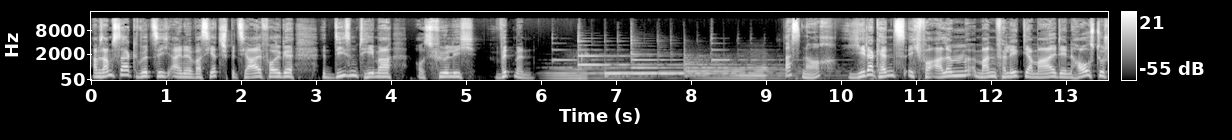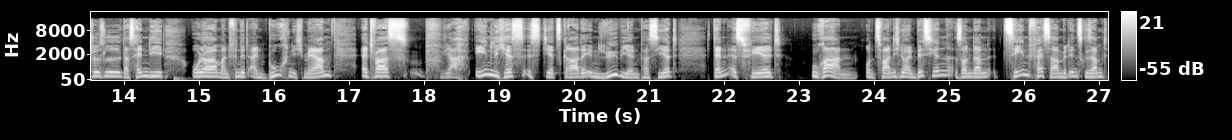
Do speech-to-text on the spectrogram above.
Am Samstag wird sich eine Was jetzt Spezialfolge diesem Thema ausführlich widmen. Was noch? Jeder kennt's, ich vor allem. Man verlegt ja mal den Haustürschlüssel, das Handy oder man findet ein Buch nicht mehr. Etwas ja, ähnliches ist jetzt gerade in Libyen passiert, denn es fehlt Uran. Und zwar nicht nur ein bisschen, sondern zehn Fässer mit insgesamt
